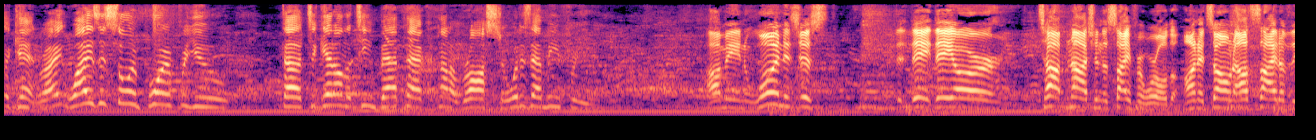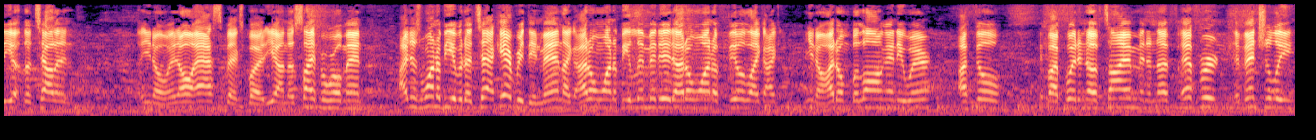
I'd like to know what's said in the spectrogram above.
again, right? Why is it so important for you to, to get on the Team Backpack kind of roster? What does that mean for you? I mean, one is just they they are top notch in the cipher world on its own, outside of the the talent, you know, in all aspects. But yeah, in the cipher world, man, I just want to be able to attack everything, man. Like I don't want to be limited. I don't want to feel like I, you know, I don't belong anywhere. I feel if I put enough time and enough effort, eventually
